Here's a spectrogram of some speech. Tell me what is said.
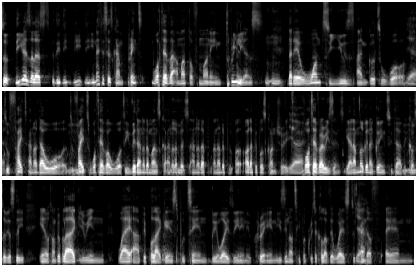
So the US dollars, the, the, the- United States can print whatever amount of money in 300000000s that they want to use and go to war Mm-hmm. Yeah. Mm-hmm. to fight another war, to fight whatever war, to invade another man's, another person, another, another, uh, other people's country Yeah. for whatever reasons. Yeah, and I'm not gonna go into that because Mm-hmm. obviously, you know, some people are arguing why are people against Putin doing what he's doing in Ukraine? Is it not hypocritical of the West to Yeah. kind of um,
